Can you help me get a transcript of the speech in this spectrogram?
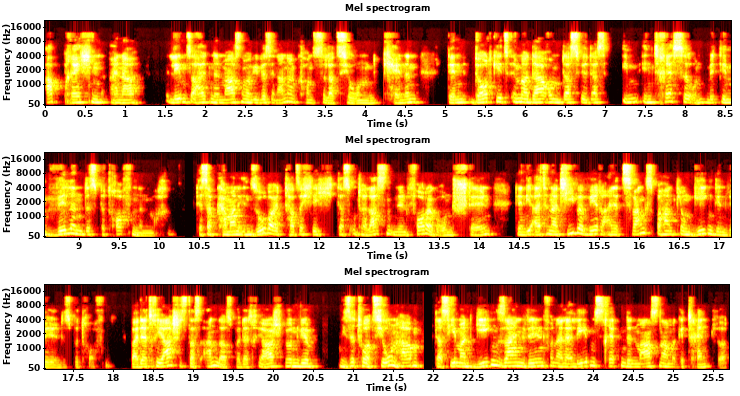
Abbrechen einer lebenserhaltenden Maßnahme, wie wir es in anderen Konstellationen kennen. Denn dort geht es immer darum, dass wir das im Interesse und mit dem Willen des Betroffenen machen. Deshalb kann man insoweit tatsächlich das Unterlassen in den Vordergrund stellen, denn die Alternative wäre eine Zwangsbehandlung gegen den Willen des Betroffenen. Bei der Triage ist das anders. Bei der Triage würden wir die Situation haben, dass jemand gegen seinen Willen von einer lebensrettenden Maßnahme getrennt wird.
